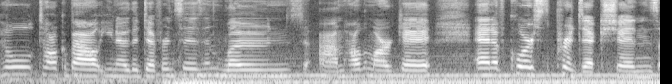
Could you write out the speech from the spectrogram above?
He'll talk about, you know, the differences in loans, um, how the market, and of course, predictions.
